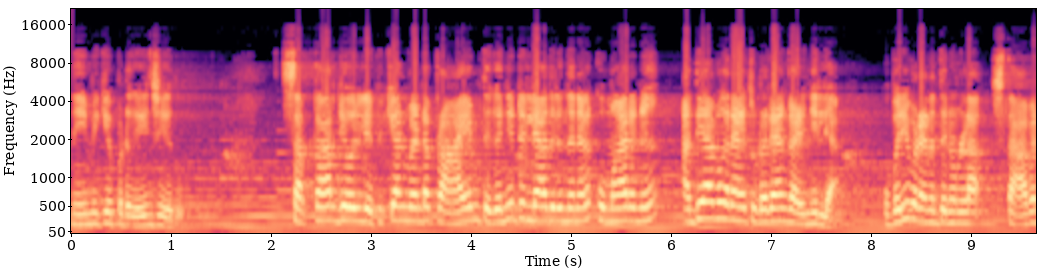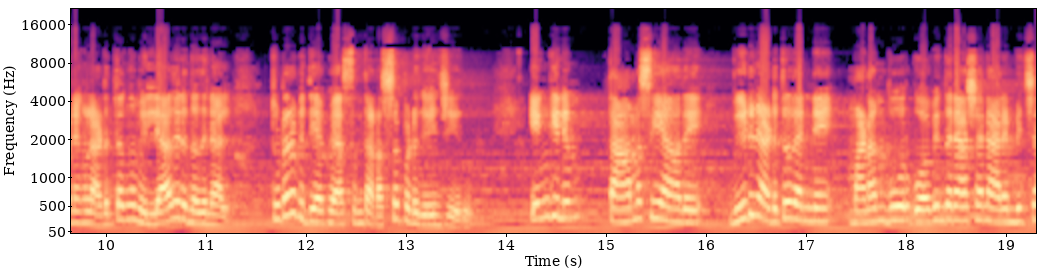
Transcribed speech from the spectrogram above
നിയമിക്കപ്പെടുകയും ചെയ്തു. സർക്കാർ ജോലി ലഭിക്കാൻ വേണ്ട പ്രായം തികഞ്ഞിട്ടില്ലാതിരുന്നതിനാൽ കുമാരന് അധ്യാപകനായി തുടരാൻ കഴിഞ്ഞില്ല. ഉപരിപഠനത്തിനുള്ള സ്ഥാപനങ്ങൾ അടുത്തെങ്ങും ഇല്ലാതിരുന്നതിനാൽ തുടർ വിദ്യാഭ്യാസം തടസ്സപ്പെടുകയും ചെയ്തു. എങ്കിലും താമസിയാതെ വീടിനടുത്ത് തന്നെ മണമ്പൂർ ഗോവിന്ദനാശാൻ ആരംഭിച്ച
